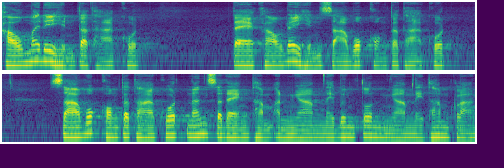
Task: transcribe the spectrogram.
เขาไม่ได้เห็นตถาคต แต่เขาได้เห็นสาวกของตถาคต สาวกของตถาคตนั้นแสดงธรรมอันงามในเบื้องต้นงามในท่ามกลาง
